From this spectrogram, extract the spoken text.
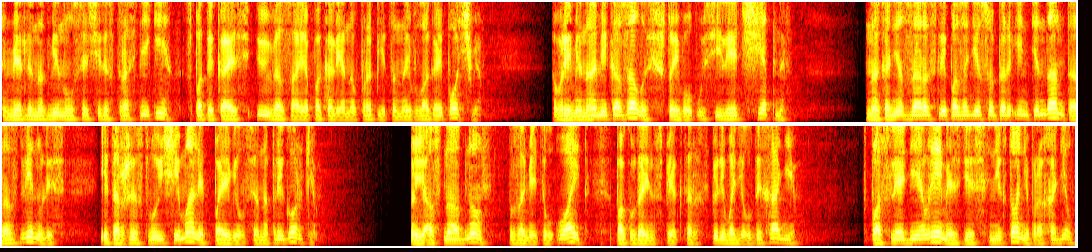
медленно двинулся через тростники, спотыкаясь и увязая по колено в пропитанной влагой почве. Временами казалось, что его усилия тщетны. Наконец заросли позади суперинтенданта раздвинулись, и торжествующий малет появился на пригорке. «Ясно одно», — заметил Уайт, покуда инспектор переводил дыхание. «В последнее время здесь никто не проходил».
